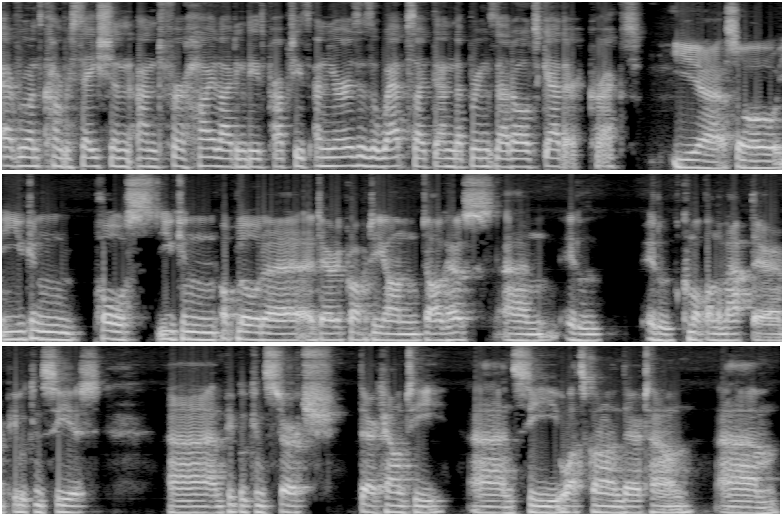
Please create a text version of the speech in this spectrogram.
everyone's conversation and for highlighting these properties. And yours is a website then that brings that all together, correct? Yeah, so you can post, you can upload a, a derelict property on Doghouse, and it'll it'll come up on the map there, and people can see it, uh, and people can search their county and see what's going on in their town. Um,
